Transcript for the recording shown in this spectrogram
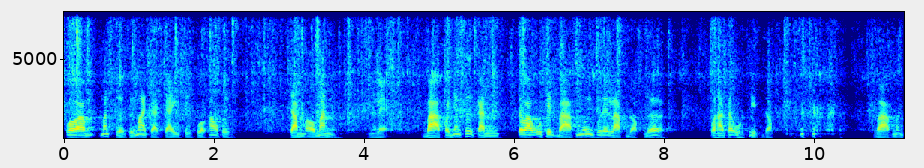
เพราะว่ามันเกิดขึ้นมาจากใจสิพวกเข้าไปจำเอามันนั่นแหละ บาปก็ยังคือกัน แต่ว่าอุทิศบาปไม่มีผู้ใดรับดอกเด้อว่าหาถ้าอุทิศดอก บาปมัน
